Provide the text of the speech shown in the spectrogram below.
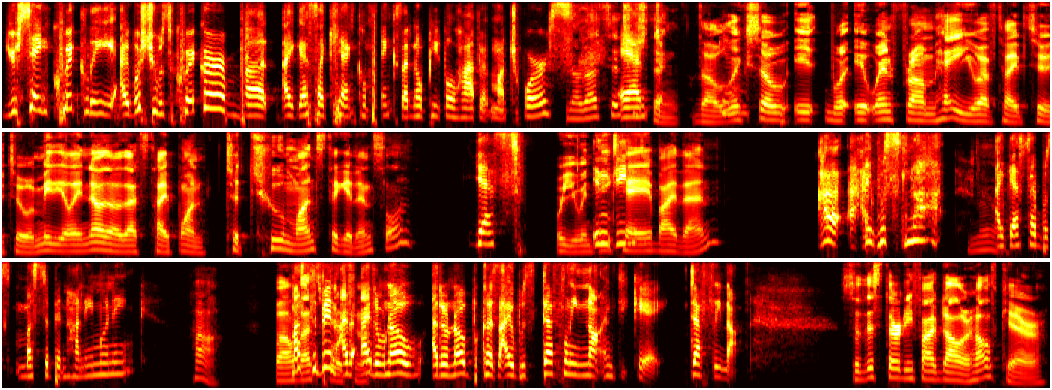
you're saying quickly. I wish it was quicker, but I guess I can't complain because I know people have it much worse. No, that's interesting and, though. Yeah. Like so, it it went from hey, you have type two to immediately no, no, that's type one to two months to get insulin. Yes. Were you in Indeed. DKA by then? I, I was not. No. I guess I was must have been honeymooning. Huh. Well, must have been. I, I, don't know. I don't know because I was definitely not in DKA. Definitely not. So this thirty-five dollar health care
